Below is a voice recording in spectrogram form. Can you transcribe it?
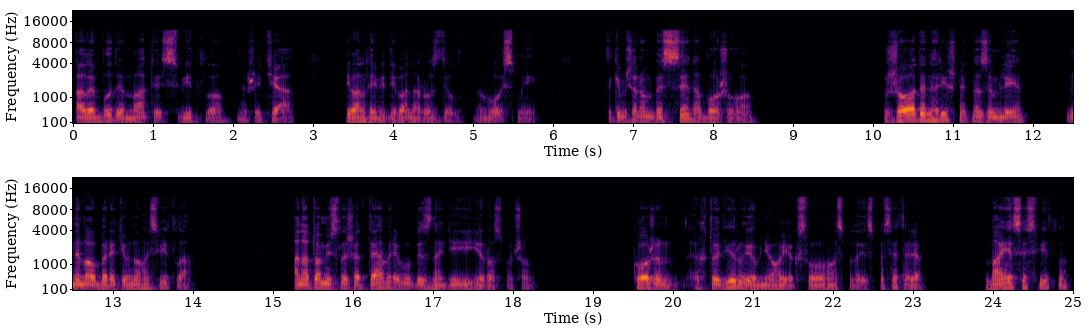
але буде мати світло життя. Євангелія від Івана, розділ 8. Таким чином, без Сина Божого, жоден грішник на землі не мав би рятівного світла, а натомість лише темряву без надії і розпачу. Кожен, хто вірує в нього як свого Господа і Спасителя, має це світло,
